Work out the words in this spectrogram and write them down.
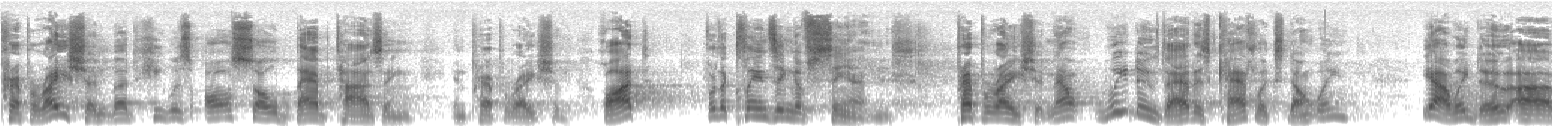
preparation, but he was also baptizing in preparation. What? For the cleansing of sins. Preparation. Now, we do that as Catholics, don't we? Yeah, we do. Uh,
